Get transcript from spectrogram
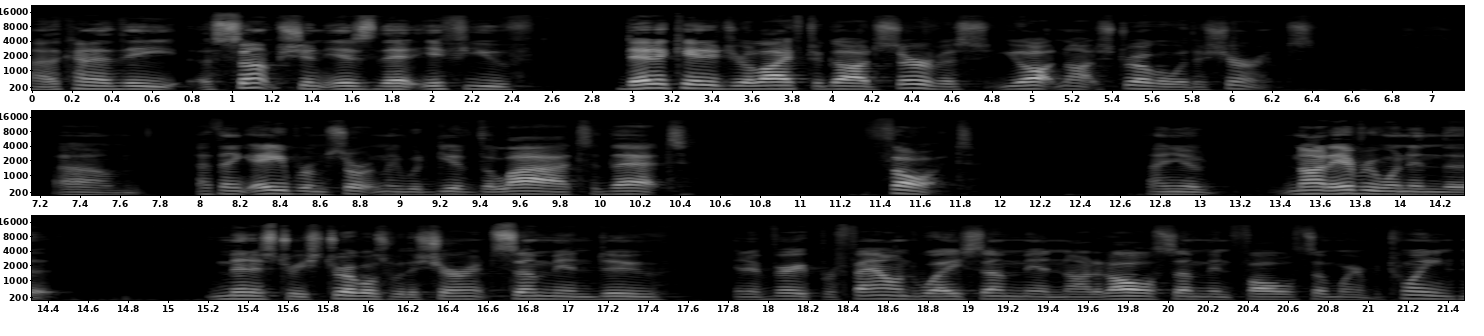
Uh, kind of the assumption is that if you've dedicated your life to God's service, you ought not struggle with assurance. Um, I think Abram certainly would give the lie to that thought. And, you know, not everyone in the ministry struggles with assurance. Some men do in a very profound way, some men not at all, some men fall somewhere in between.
